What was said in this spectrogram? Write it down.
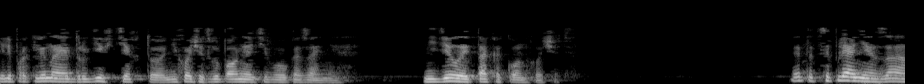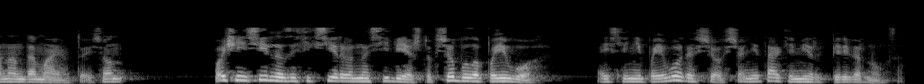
или проклинает других тех, кто не хочет выполнять его указания, не делает так, как он хочет. Это цепляние за Анандамаю, то есть он очень сильно зафиксирован на себе, чтобы все было по его. А если не по его, то все, все не так, и мир перевернулся.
